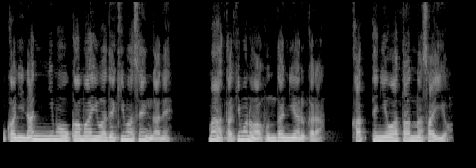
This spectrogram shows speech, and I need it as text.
他に何にもお構いはできませんがね。まあ炊き物はふんだんにあるから、勝手にお渡んなさいよ。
